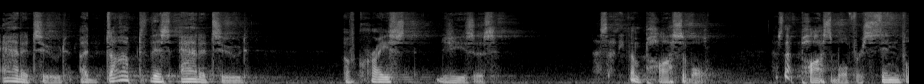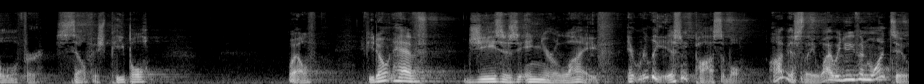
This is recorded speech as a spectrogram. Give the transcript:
attitude, adopt this attitude of Christ Jesus. How's that even possible? How's that possible for sinful, for selfish people? Well, if you don't have Jesus in your life, it really isn't possible. Obviously, why would you even want to?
